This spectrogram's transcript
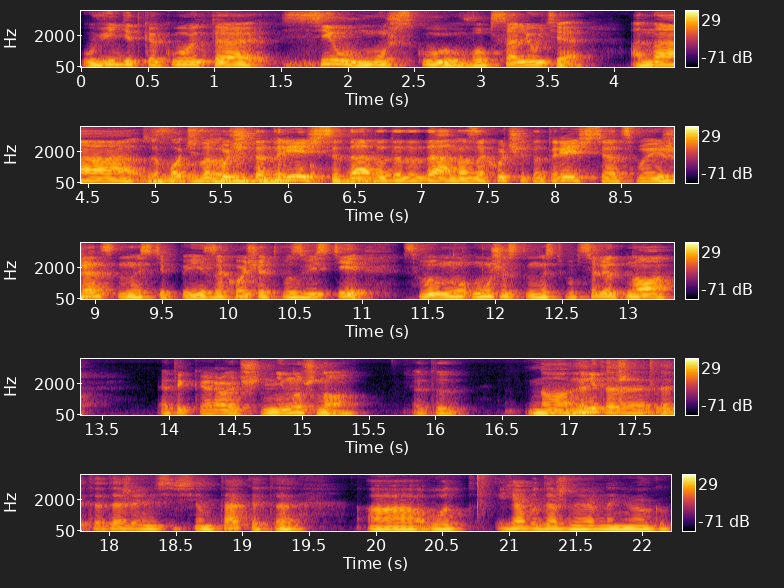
увидит какую-то силу мужскую в абсолюте, она захочет, захочет отречься, да, да, да, да, да, она захочет отречься от своей женственности и захочет возвести свою мужественность в абсолют, но это, короче, не нужно. Это но ну, это, то, что... это даже не совсем так, это а, вот я бы даже, наверное, немного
